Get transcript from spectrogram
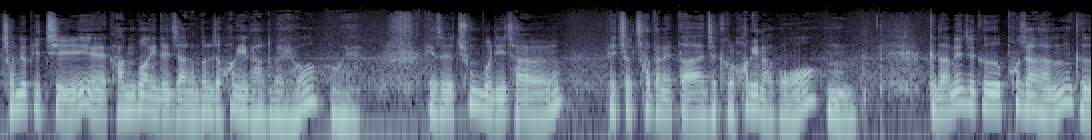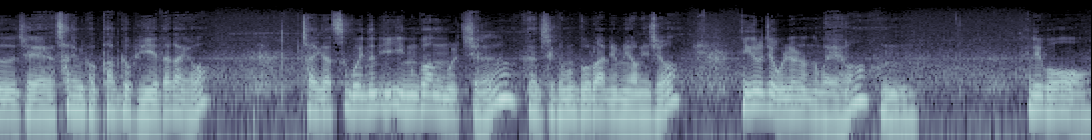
전혀 빛이 감광이 되지 않은 걸 이제 확인하는 거예요. 어, 예. 그래서 충분히 잘 빛을 차단했다. 이제 그걸 확인하고, 음. 그 다음에 이제 그 포장한 그 이제 사진 건판 그 위에다가요. 자기가 쓰고 있는 이 인광 물질, 그 지금 우라늄이죠. 이걸 이제 올려놓는 거예요. 음. 그리고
